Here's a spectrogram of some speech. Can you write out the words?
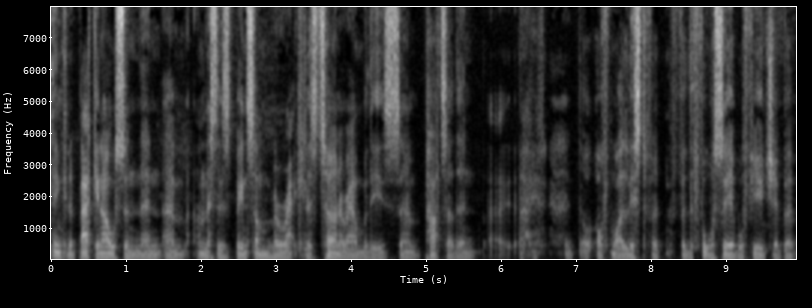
thinking of backing Olesen, then um, unless there's been some miraculous turnaround with his um, putter, then uh, off my list for, for the foreseeable future. But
